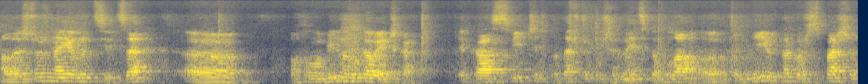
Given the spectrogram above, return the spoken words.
але що ж в неї в руці? Це автомобільна рукавичка, яка свідчить про те, що Крушельницька була однією також з перших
